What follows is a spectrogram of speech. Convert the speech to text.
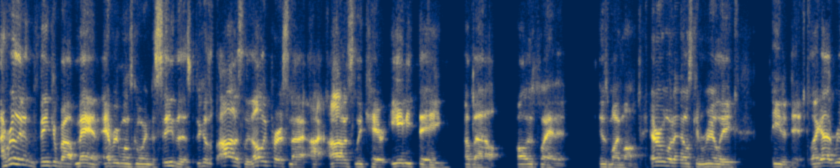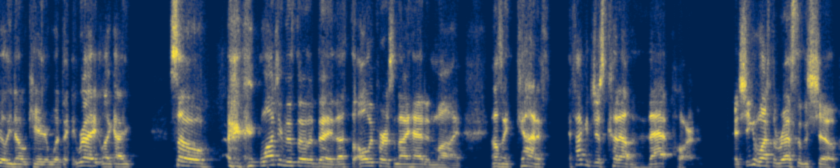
I really didn't think about, man, everyone's going to see this because honestly, the only person I, I honestly care anything about on this planet is my mom. Everyone else can really eat a dick. Like I really don't care what they right. Like I so watching this the other day, that's the only person I had in mind. I was like, God, if if I could just cut out that part and she can watch the rest of the show,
